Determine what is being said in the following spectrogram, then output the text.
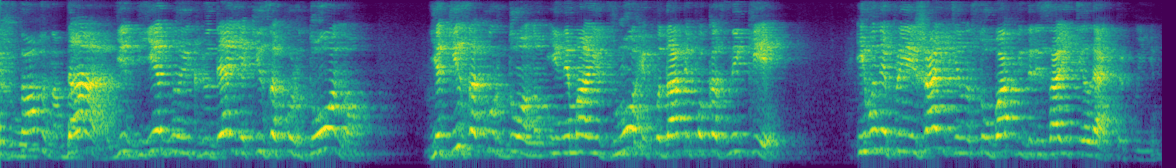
підставинам- да, від'єднують людей, які за кордоном, які за кордоном і не мають змоги подати показники. І вони приїжджають і на стовбах відрізають електрику їм.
